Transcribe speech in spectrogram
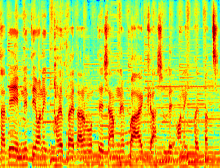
সাদিয়া এমনিতেই অনেক ভয় পায়, তার মধ্যে সামনে বাঘ আসলে অনেক ভয় পাচ্ছে.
